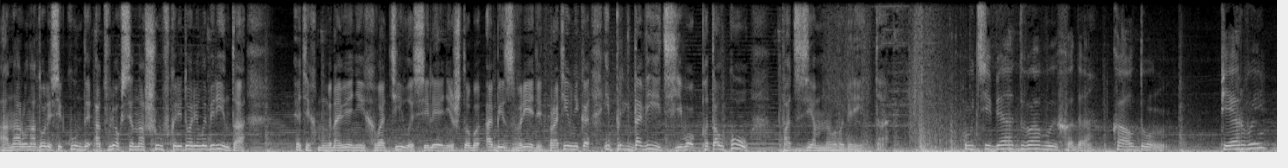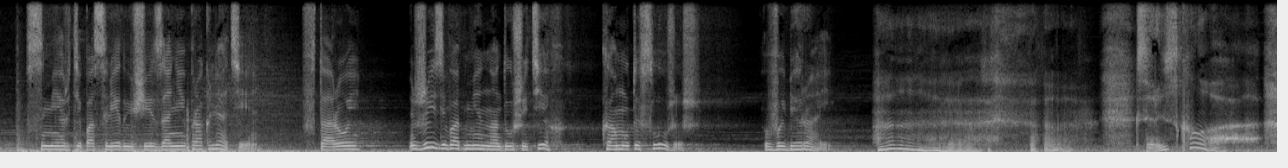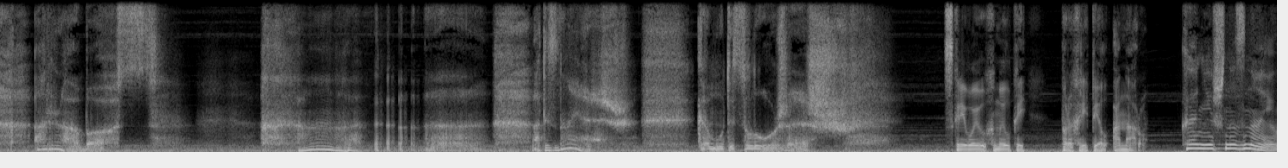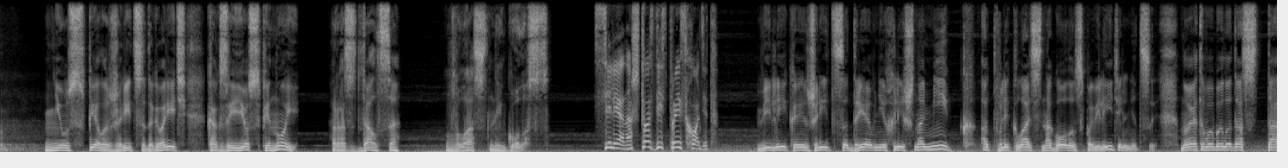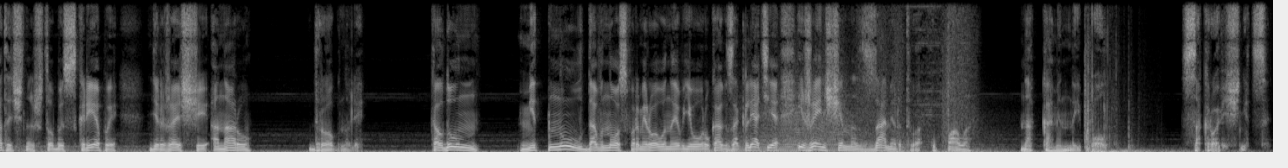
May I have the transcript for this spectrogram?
Анару на доли секунды отвлекся на шум в коридоре лабиринта. Этих мгновений хватило Селени, чтобы обезвредить противника и придавить его к потолку подземного лабиринта. У тебя два выхода, колдун. Первый — смерть и последующее за ней проклятие. Второй — жизнь в обмен на души тех, кому ты служишь. Выбирай. Ксериско Арабос. А ты знаешь, кому ты служишь? С кривой ухмылкой прохрипел Анару. Конечно, знаю. Не успела жрица договорить, как за ее спиной раздался властный голос. «Селена, что здесь происходит?» Великая жрица древних лишь на миг отвлеклась на голос повелительницы, но этого было достаточно, чтобы скрепы, держащие Анару, дрогнули. Колдун метнул давно сформированное в его руках заклятие, и женщина замертво упала на каменный пол сокровищницы.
